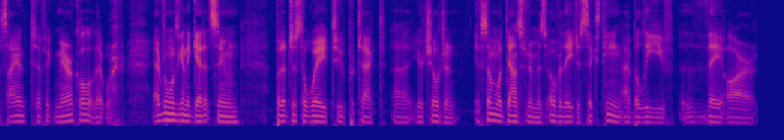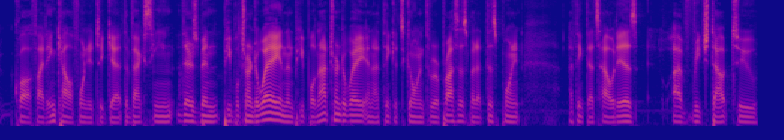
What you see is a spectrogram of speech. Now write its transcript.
scientific miracle that we're everyone's going to get it soon, but it's just a way to protect uh, your children. If someone with Down syndrome is over the age of 16, I believe they are qualified in California to get the vaccine. There's been people turned away and then people not turned away, and I think it's going through a process. But at this point, I think that's how it is. I've reached out to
